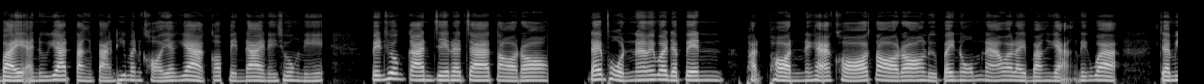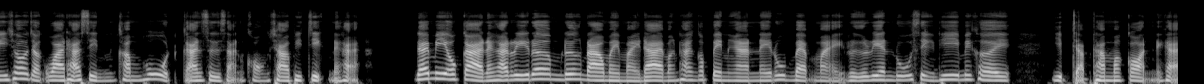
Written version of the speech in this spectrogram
ใบอนุญาตต่างๆ ที่มันขอยากๆก็เป็นได้ในช่วงนี้ เป็นช่วงการเจรจาต่อรอง ได้ผลนะไม่ว่าจะเป็นผัดผ่อนนะคะ ขอต่อรองหรือไปโน้มน้าวอะไรบางอย่าง เรียกว่าจะมีโชคจากวาทศิลป์คำพูด การสื่อสารของชาวพิจิกนะคะ ได้มีโอกาสนะคะรีเริ่มเรื่องราวใหม่ ๆ ได้ บางท่านก็เป็นงานในรูปแบบใหม่ หรือเรียนรู้สิ่งที่ไม่เคยหยิบจับทำมาก่อนนะคะ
